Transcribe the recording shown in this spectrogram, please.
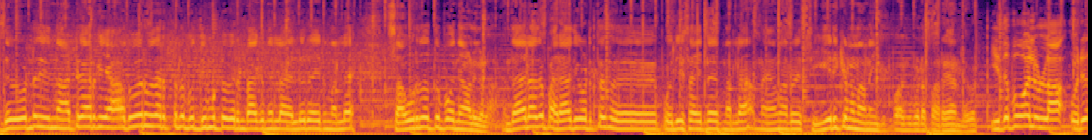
ഇതുകൊണ്ട് ഈ നാട്ടുകാർക്ക് യാതൊരു തരത്തിലുള്ള ബുദ്ധിമുട്ട് ഇവരുണ്ടാക്കുന്നില്ല എല്ലാവരും നല്ല സൗഹൃദത്തിൽ പോകുന്ന ആളുകളാണ് എന്തായാലും അത് പരാതി കൊടുത്ത് പോലീസ് പോലീസായിട്ട് നല്ല നിയമനടപടി സ്വീകരിക്കണം എന്നാണ് എനിക്ക് ഇവിടെ പറയാനുള്ളത്. ഇതുപോലുള്ള ഒരു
